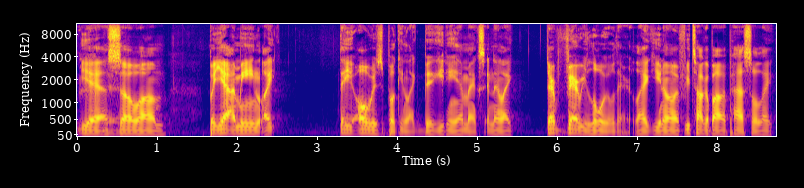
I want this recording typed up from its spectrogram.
Yeah, So, um, but yeah, I mean, like, they always booking like big E EDM and they're like, they're very loyal there. Like, you know, if you talk about El Paso, like,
